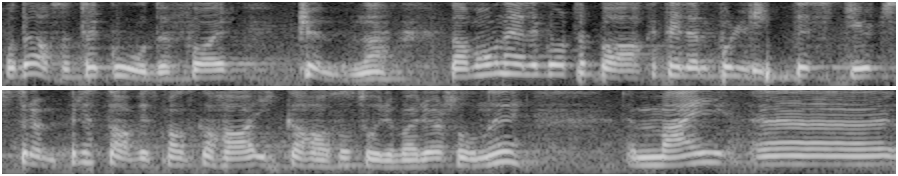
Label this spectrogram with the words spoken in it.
og det er også til gode for kundene. Da må man heller gå tilbake til en politisk styrt strømpris da, hvis man skal ha, ikke ha så store variasjoner. Meg eh,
